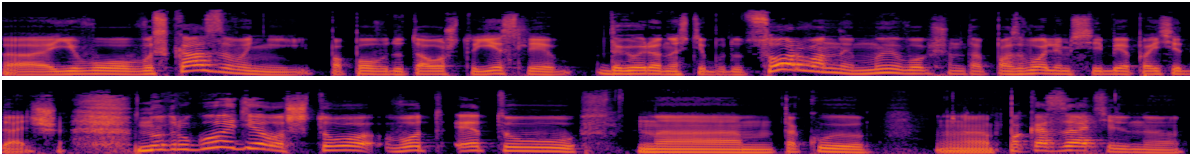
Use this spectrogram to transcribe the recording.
э, его высказываний по поводу того, что если договоренности будут сорваны, мы, в общем-то, позволим себе пойти дальше. Но другое дело, что вот эту э, такую показательную,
